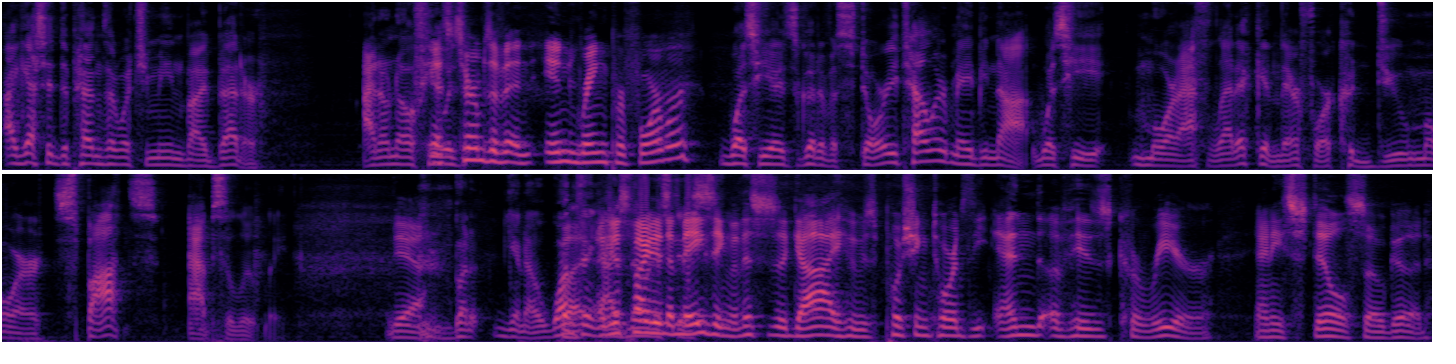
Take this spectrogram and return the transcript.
I guess it depends on what you mean by better. I don't know if he In was in terms of an in ring performer, was he as good of a storyteller? Maybe not. Was he more athletic and therefore could do more spots? Absolutely. yeah. But you know, one But thing I just I've find it noticed is- amazing that this is a guy who's pushing towards the end of his career, and he's still so good.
